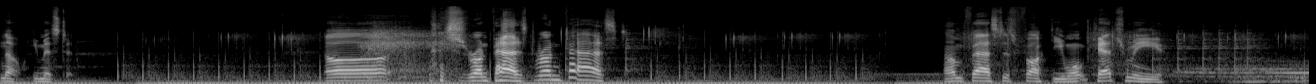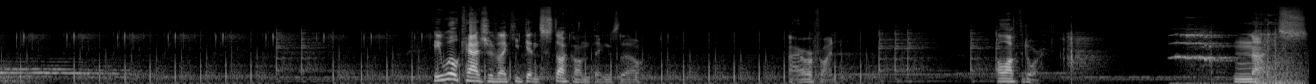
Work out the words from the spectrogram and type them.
No, you missed it. Uh, just run past, run past. I'm fast as fuck, you won't catch me. He will catch if I keep getting stuck on things, though. Alright, we're fine. I'll lock the door. Nice.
